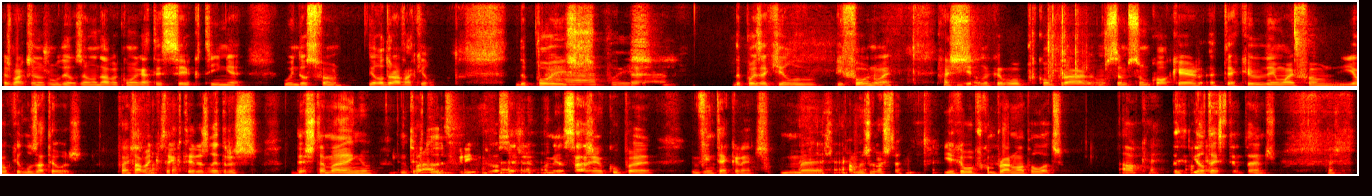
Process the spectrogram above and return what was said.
as marcas não os modelos, ele andava com HTC que tinha Windows Phone, ele adorava aquilo. Depois, ah, pois. Uh, depois aquilo pifou, não é? Pois. E ele acabou por comprar um Samsung qualquer até que eu lhe dei um iPhone e é o que ele usa até hoje. Pois, está bem que tem que ter as letras deste tamanho, meter Pronto. tudo escrito, ou seja, a mensagem ocupa 20 ecrãs, mas, pá, mas gosta. E acabou por comprar um Apple Watch. Ok. Ele okay. tem 70 anos. Pois.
